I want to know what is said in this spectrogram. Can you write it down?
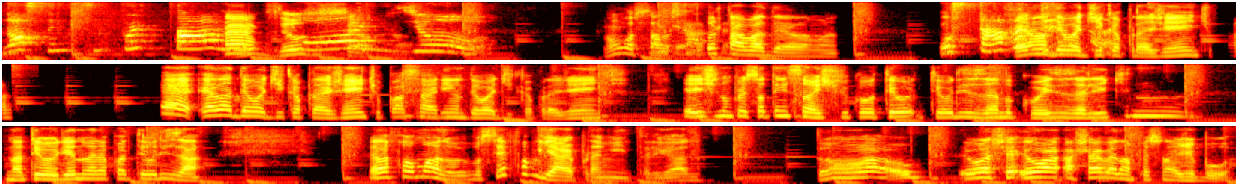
Nossa, insuportável. Meu Deus ódio. do céu. Não gostava dela. Não gostava dela, mano. Gostava Ela dela. deu a dica pra gente. É, ela deu a dica pra gente, o passarinho deu a dica pra gente. E a gente não prestou atenção, a gente ficou teorizando coisas ali que na teoria não era para teorizar. Ela falou, mano, você é familiar para mim, tá ligado? Então eu, eu, achei, eu achava ela uma personagem boa.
